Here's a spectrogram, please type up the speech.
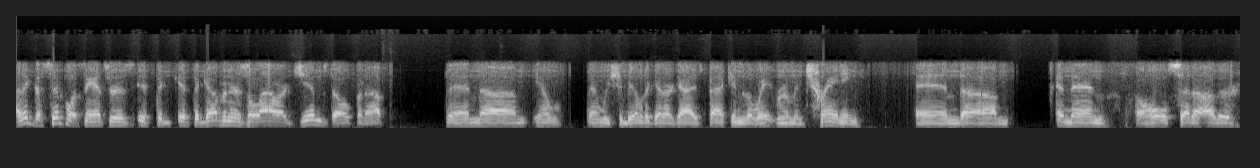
I think the simplest answer is if the if the governors allow our gyms to open up, then um, you know then we should be able to get our guys back into the weight room and training, and um, and then a whole set of other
